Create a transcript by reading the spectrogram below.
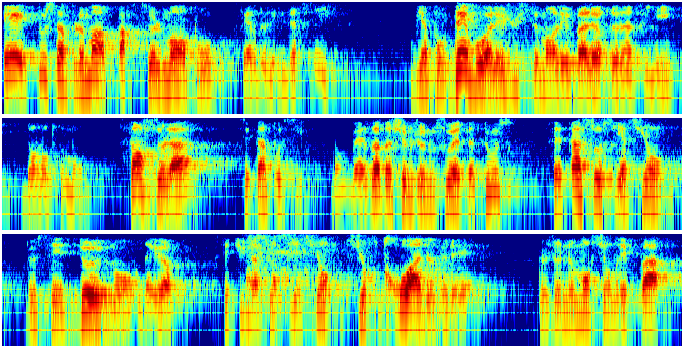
et tout simplement, pas seulement pour faire de l'exercice, bien pour dévoiler justement les valeurs de l'infini dans notre monde. Sans cela, c'est impossible. Donc, Bezat Hashem, je nous souhaite à tous cette association de ces deux noms. D'ailleurs, c'est une association sur trois degrés, que je ne mentionnerai pas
